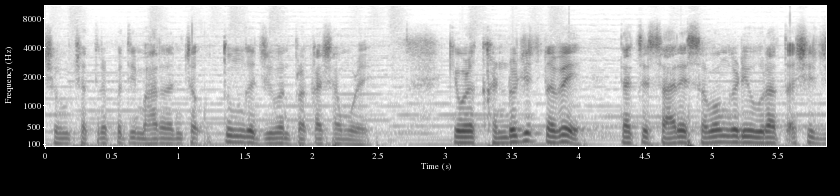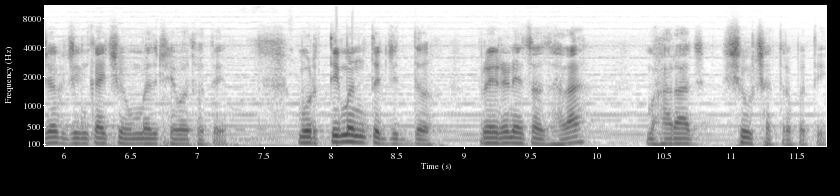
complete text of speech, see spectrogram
शिवछत्रपती महाराजांच्या उत्तुंग जीवन प्रकाशामुळे. केवळ खंडोजीच नव्हे त्याचे सारे सवंगडी उरात अशी जग जिंकायची उमेद ठेवत होते. मूर्तिमंत जिद्द प्रेरणेचा झाला महाराज शिवछत्रपती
